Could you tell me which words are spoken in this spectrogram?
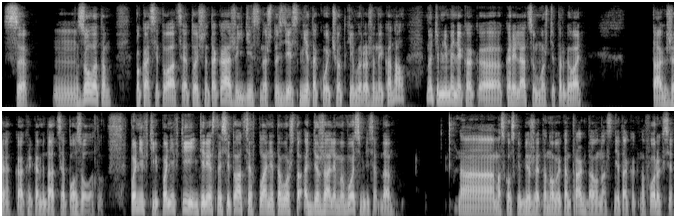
с золотом. Пока ситуация точно такая же. Единственное, что здесь не такой четкий выраженный канал. Но, тем не менее, как э, корреляцию можете торговать так же, как рекомендация по золоту. По нефти. По нефти интересная ситуация в плане того, что отдержали мы 80, да, на московской бирже. Это новый контракт, да, у нас не так, как на Форексе,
